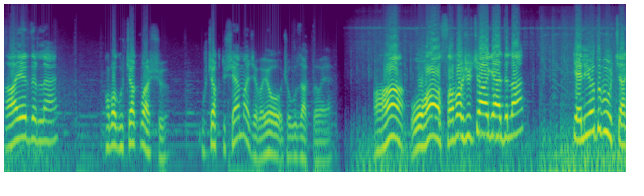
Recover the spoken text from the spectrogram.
Hayırdır lan? Ha bak uçak var şu. Uçak düşer mi acaba? Yo çok uzakta baya. Aha oha savaş uçağı geldi lan. Geliyordu bu uçak.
